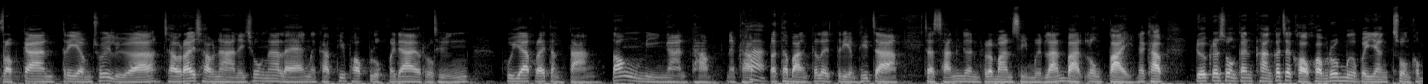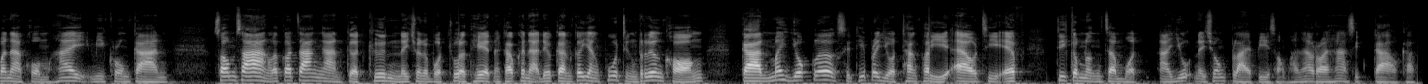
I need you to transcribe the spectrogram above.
สำหรับการเตรียมช่วยเหลือชาวไร่ชาวนาในช่วงหน้าแล้งนะครับที่เพาะปลูกไม่ได้รวมถึงผู้ยากไร้ต่างๆ ต้องมีงานทำนะครับค่ะรัฐบาลก็เลยเตรียมที่จะจัดสรรเงินประมาณ 40,000 ล้านบาทลงไปนะครับ โดยกระทรวงการคลังก็จะขอความร่วมมือไปยังกระทรวงคมนาคมให้มีโครงการซ่อมสร้างแล้วก็จ้างงานเกิดขึ้นในชนบททั่วประเทศนะครับ ขณะเดียวกันก็ยังพูดถึงเรื่องของการไม่ยกเลิกสิทธิประโยชน์ทางภาษี LTF ที่กำลังจะหมดอายุในช่วงปลายปี 2559 ครับ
